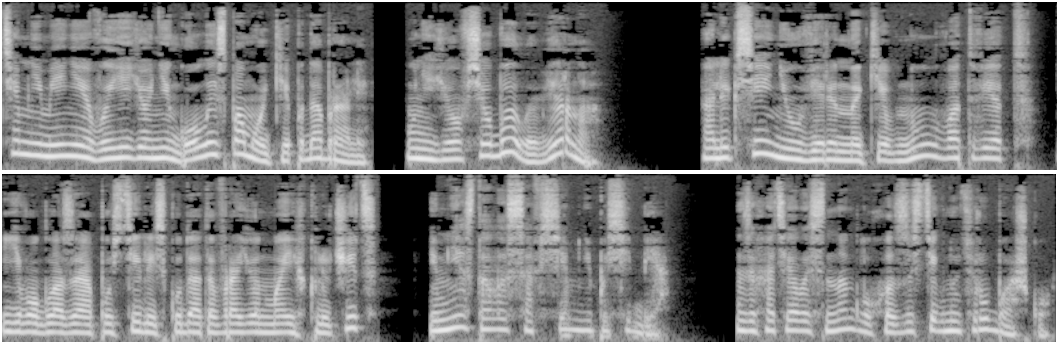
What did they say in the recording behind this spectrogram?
Тем не менее, вы ее не голой с помойки подобрали. У нее все было, верно? Алексей неуверенно кивнул в ответ, его глаза опустились куда-то в район моих ключиц, и мне стало совсем не по себе. Захотелось наглухо застегнуть рубашку,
